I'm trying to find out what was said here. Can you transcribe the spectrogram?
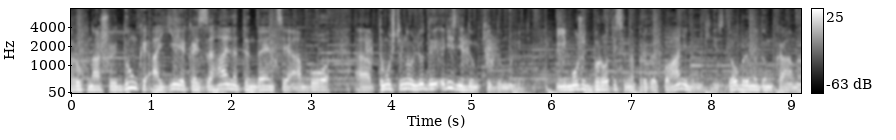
рух нашої думки, а є якась загальна тенденція, або тому, що ну люди різні думки думають і можуть боротися, наприклад, погані думки з добрими думками.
